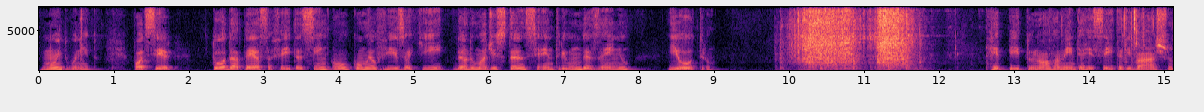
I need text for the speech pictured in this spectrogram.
muito bonito. Pode ser toda a peça feita assim, ou como eu fiz aqui, dando uma distância entre um desenho e outro. Repito novamente a receita de baixo.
